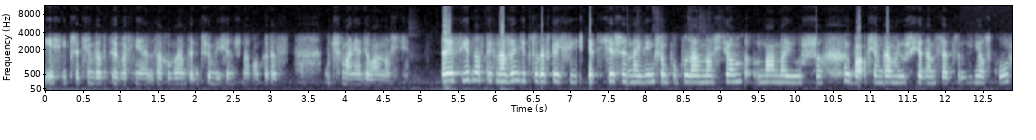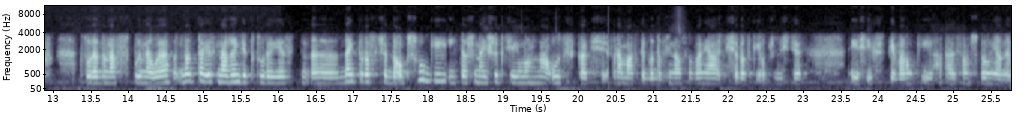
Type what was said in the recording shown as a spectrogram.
jeśli przedsiębiorcy właśnie zachowają ten trzymiesięczny okres utrzymania działalności. To jest jedno z tych narzędzi, które w tej chwili się cieszy największą popularnością. Mamy już, chyba osiągamy już 700 wniosków, które do nas spłynęły. No to jest narzędzie, które jest e, najprostsze do obsługi i też najszybciej można uzyskać w ramach tego dofinansowania środki oczywiście jeśli wszystkie warunki e, są spełnione.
